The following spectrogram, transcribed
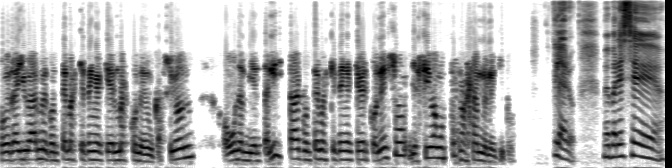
podrá ayudarme con temas que tengan que ver más con educación o un ambientalista con temas que tengan que ver con eso, y así vamos trabajando en equipo. Claro, me parece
